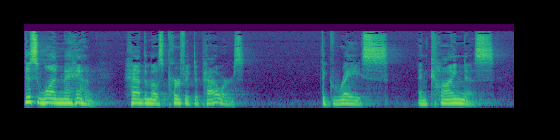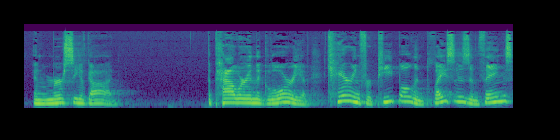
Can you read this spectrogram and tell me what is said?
This one man had the most perfect of powers the grace and kindness and mercy of God, the power and the glory of caring for people and places and things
